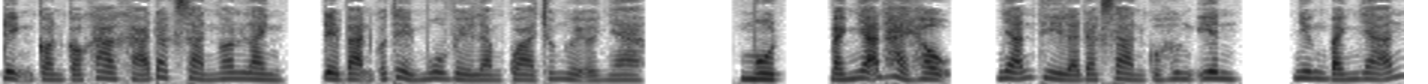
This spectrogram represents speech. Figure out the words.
Định còn có kha khá đặc sản ngon lành để bạn có thể mua về làm quà cho người ở nhà. Một, Bánh nhãn hải hậu, nhãn thì là đặc sản của Hưng Yên, nhưng bánh nhãn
